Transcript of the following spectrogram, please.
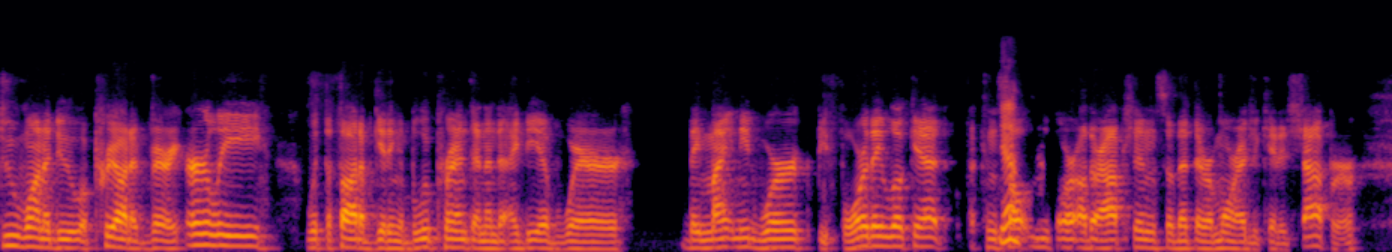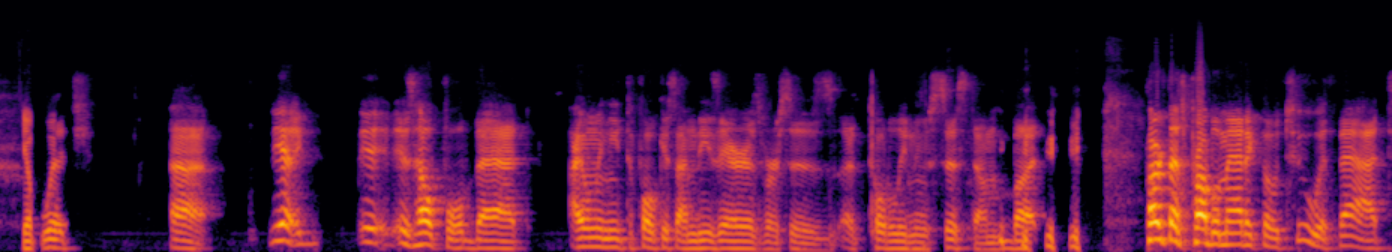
do want to do a pre-audit very early with the thought of getting a blueprint and an idea of where they might need work before they look at a consultant yeah. or other options so that they're a more educated shopper yep which uh yeah it, it is helpful that i only need to focus on these areas versus a totally new system but part that's problematic though too with that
